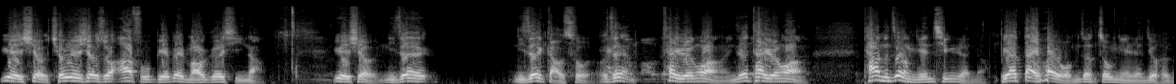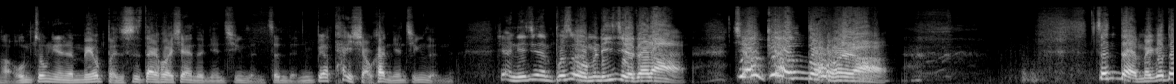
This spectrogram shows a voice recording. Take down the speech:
越秀邱越秀说：“阿福别被毛哥洗脑。”越秀，你真的，你真的搞错了，我真的太冤枉了，你真的太冤枉了。他们这种年轻人呢、哦，不要带坏我们这种中年人就很好。我们中年人没有本事带坏现在的年轻人，真的，你不要太小看年轻人了。现在年轻人不是我们理解的啦，就更不会啦。真的，每个都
